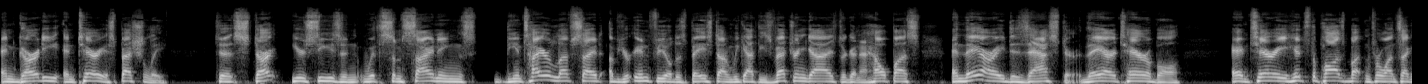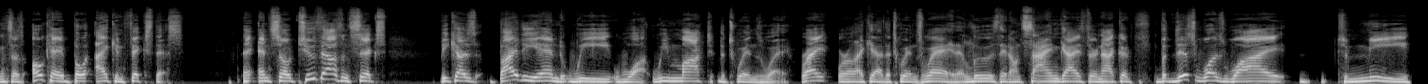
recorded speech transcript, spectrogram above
and Gardy and Terry especially, to start your season with some signings, the entire left side of your infield is based on we got these veteran guys, they're going to help us, and they are a disaster. They are terrible. And Terry hits the pause button for one second and says, okay, but I can fix this. And so 2006, because by the end, we what? We mocked the Twins way, right? We're like, yeah, the Twins way. They lose. They don't sign guys. They're not good. But this was why, to me,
